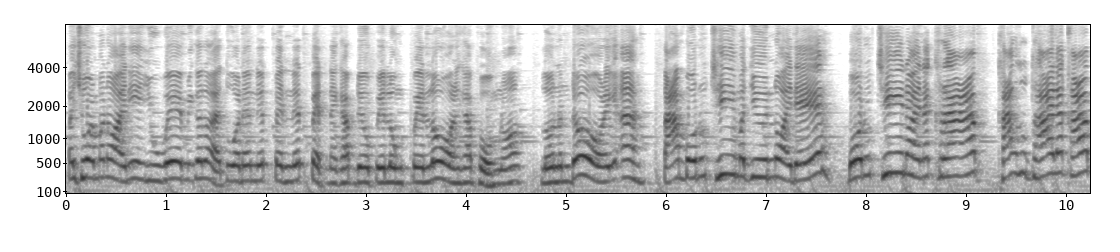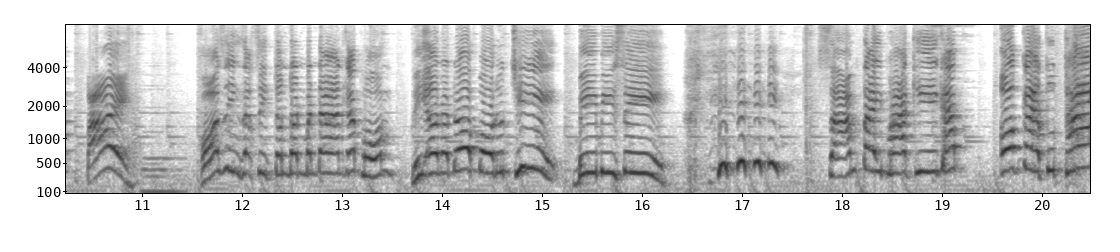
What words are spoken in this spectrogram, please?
ไปชวนมาหน่อยนี่ยูเว่มีก็หลายตัวเนี่ยเน็ตเป็นเน็ตเป็ดนะครับเดลเปลงเปโลนะครับผมเนาะโรนัลโดอะไรอย่างเงี้ยอะตามโบนุชชี่มายืนหน่อยเด้โบนุชชี่หน่อยนะครับ ครั้งสุดท้ายแล้วครับ ไป ขอสิ่งศักดิ์สิทธิ์จนดลบันดาลครับผมลีโอนาร์โดโบนุชชี่ BBC สามไตรภาคีครับ โอกาสสุดท้า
